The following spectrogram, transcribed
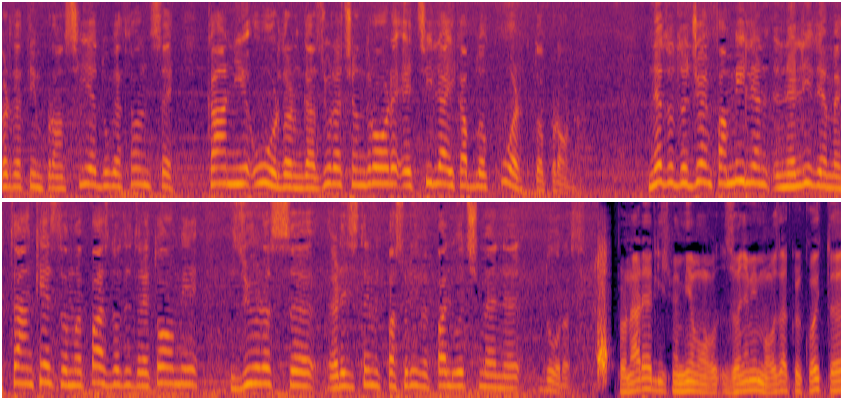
vërtetim pronësie duke thënë se ka një urdhër nga Zyra Qendrore e cila i ka bllokuar këto prona. Ne do të dëgjojmë familjen në lidhje me këtë ankesë dhe më pas do t'i drejtohemi Zyrës së Regjistrimit të Pasurive të Paluajtshme në Durrës. Pronarja e ligjshme Mimo, zonja Mimoza kërkoi të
